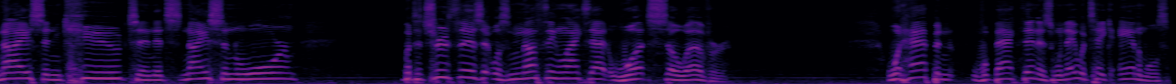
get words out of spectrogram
nice and cute, and it's nice and warm. But the truth is, it was nothing like that whatsoever. What happened back then is when they would take animals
